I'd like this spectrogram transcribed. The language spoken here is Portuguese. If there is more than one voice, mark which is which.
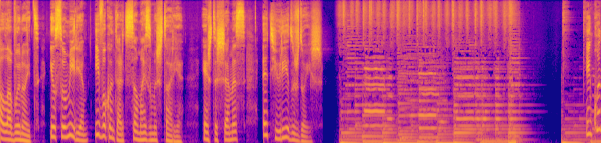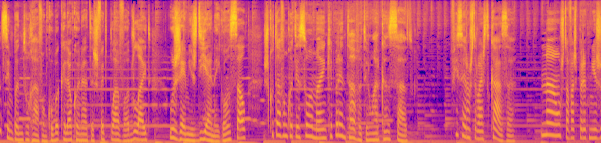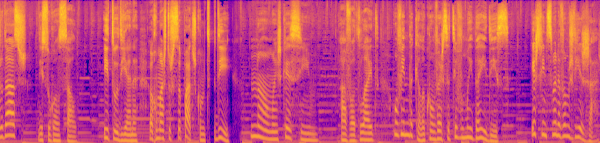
Speaker 1: Olá, boa noite. Eu sou a Miriam e vou contar-te só mais uma história. Esta chama-se A Teoria dos Dois. Enquanto se empanturravam com o bacalhau com natas feito pela avó de Leite, os gêmeos Diana e Gonçalo escutavam com atenção a mãe que aparentava ter um ar cansado. Fizeram os trabalhos de casa? Não, estava à espera que me ajudasses, disse o Gonçalo. E tu, Diana, arrumaste os sapatos como te pedi? Não, mãe, esqueci-me. A avó de Leide, ouvindo daquela conversa, teve uma ideia e disse: Este fim de semana vamos viajar.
